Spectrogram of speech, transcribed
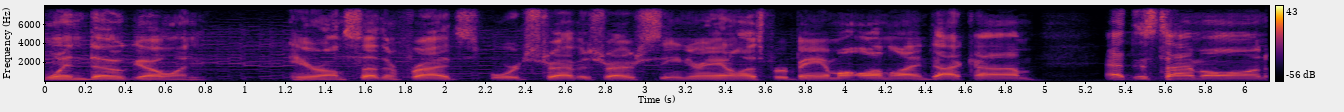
window going here on Southern Fried Sports. Travis Reier, senior analyst for BamaOnline.com. At this time on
